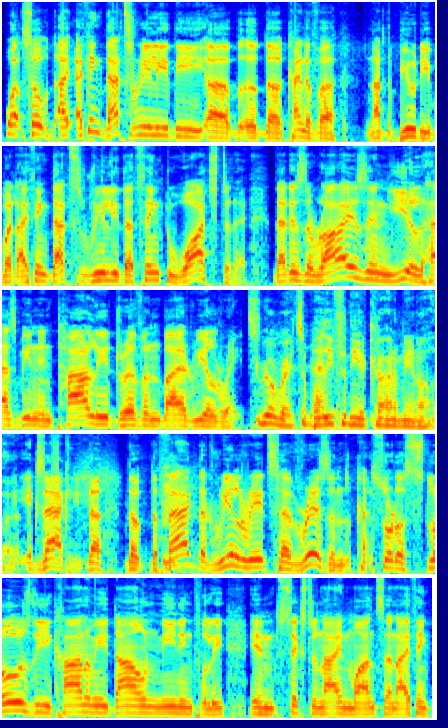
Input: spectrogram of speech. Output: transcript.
Well, so I, I think that's really the uh, the, kind of uh, not the beauty, but I think that's really the thing to watch today. That is, the rise in yield has been entirely driven by real rates. Real rates, a belief in the economy, and all that. Exactly. The, the, the fact that real rates have risen sort of slows the economy down meaningfully in six to nine months, and I think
